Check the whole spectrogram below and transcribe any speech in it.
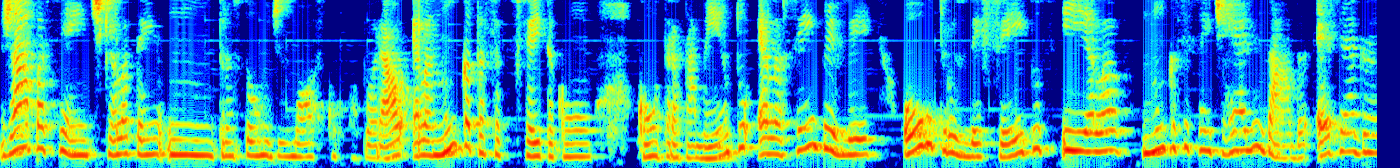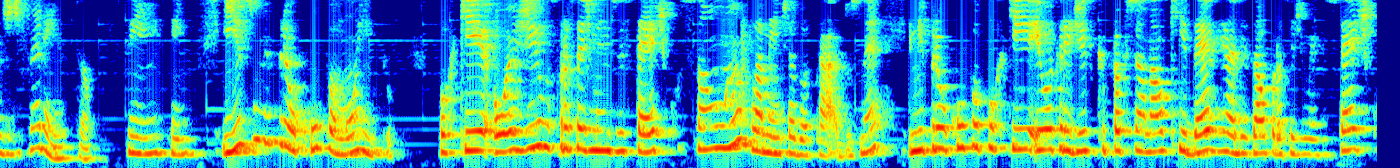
Já a paciente que ela tem um transtorno dismórfico corporal, ela nunca está satisfeita com, com o tratamento, ela sempre vê outros defeitos e ela nunca se sente realizada. Essa é a grande diferença. Sim, sim. E isso me preocupa muito, porque hoje os procedimentos estéticos são amplamente adotados, né? E me preocupa porque eu acredito que o profissional que deve realizar o procedimento estético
